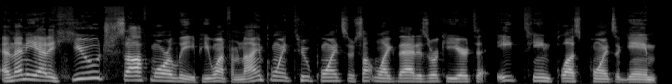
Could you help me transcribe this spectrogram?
and then he had a huge sophomore leap. He went from 9.2 points or something like that his rookie year to 18 plus points a game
